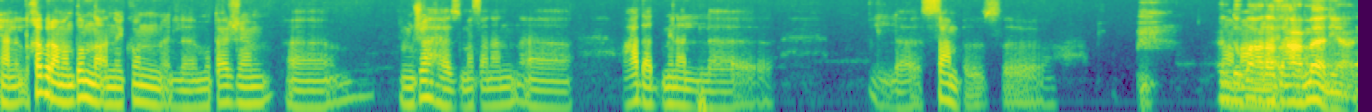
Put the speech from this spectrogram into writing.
يعني الخبرة من ضمنها إنه يكون المترجم مجهز مثلا آه، عدد من السامبلز آه، عنده معرض أعمال يعني.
